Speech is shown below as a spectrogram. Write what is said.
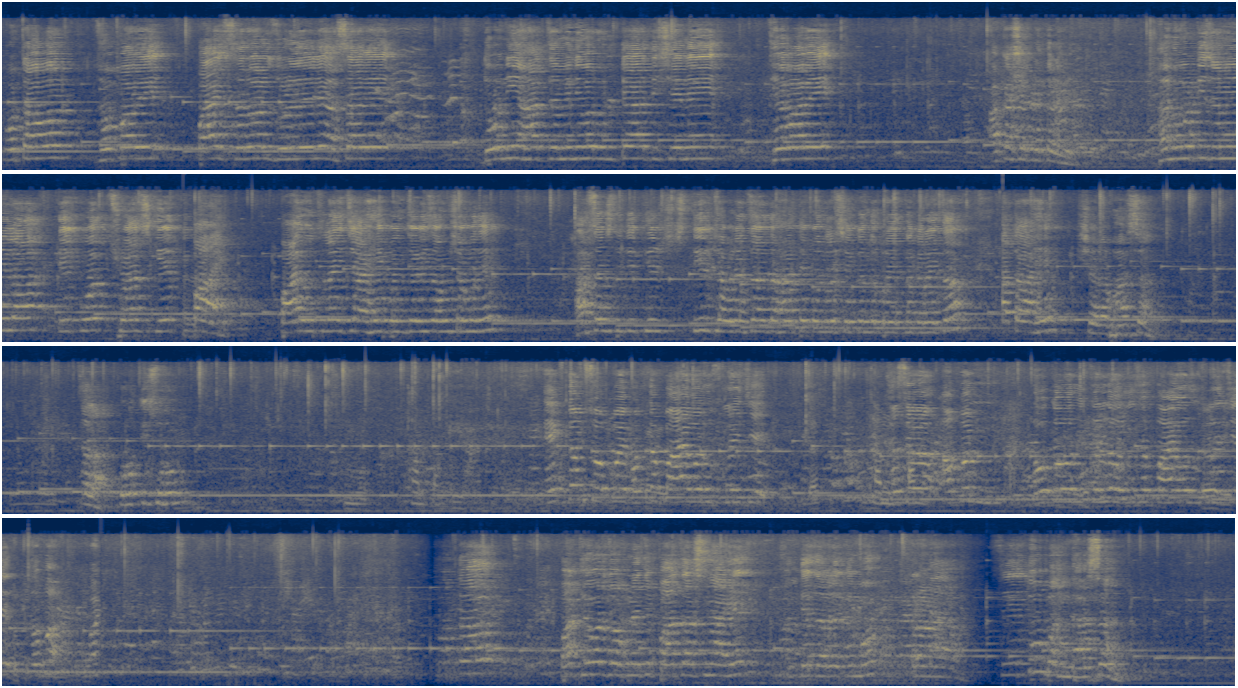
पोटावर झोपावे पाय सरळ जुळलेले असावे दोन्ही हात जमिनीवर उलट्या दिशेने ठेवावे आकाशाकडे तळवे. हनवटी जमिनीला टेकवत श्वास घेत पाय. पाय उचलायचे आहे पंचेचाळीस अंशामध्ये आसन स्थिती स्थिर ठेवण्याचा दहा ते पंधरा सेकंद प्रयत्न करायचा. आता आहे शलभासन. चला कृती सुरू. एकदम सोपं आहे फक्त पायावर उचलायचे. जसं आपण डोक्यावर उचललं तसं पायावर उचलायचे. पाठीवर झोपण्याचे पाच आसनं आहेत आणि ते झालं की मग प्राणायाम. सेतू बंधासन.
